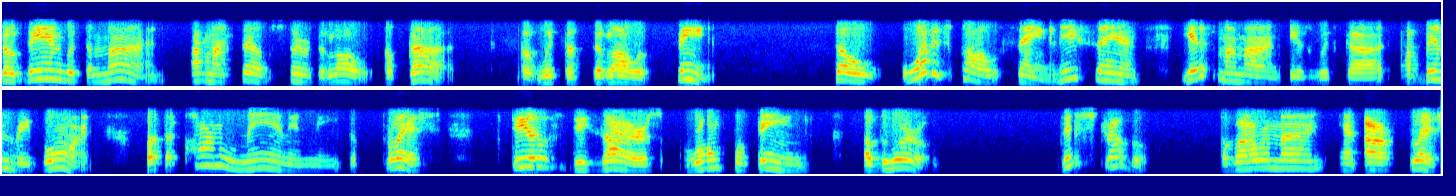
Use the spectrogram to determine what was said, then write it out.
So then, with the mind, I myself serve the law of God, but with the, the law of sin. So, what is Paul saying? He's saying, yes, my mind is with God. I've been reborn, but the carnal man in me, the flesh, still desires wrongful things of the world. This struggle of our mind and our flesh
